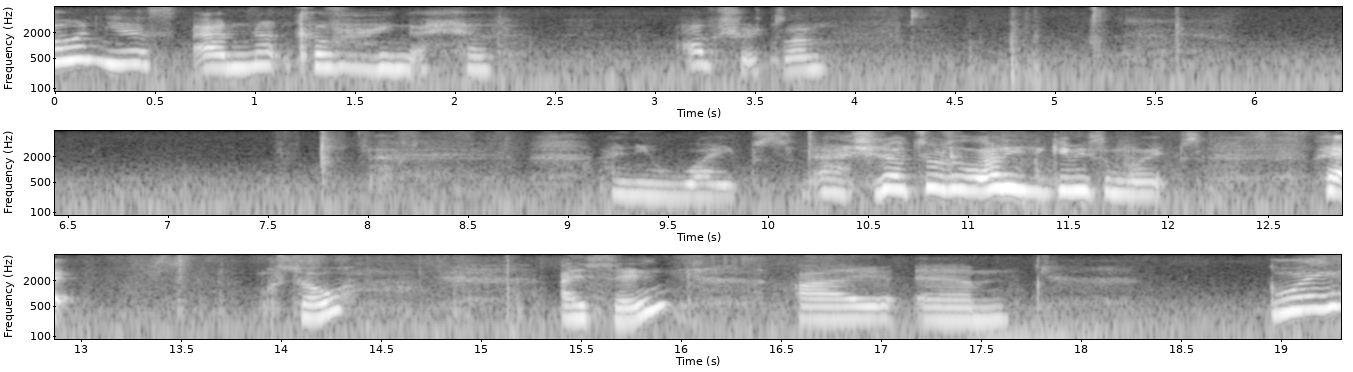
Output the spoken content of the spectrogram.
Oh, and yes, I'm not covering. I have, I have shirts on. I need wipes. Ah, I should have told Lonnie to give me some wipes. Okay, so I think I am going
